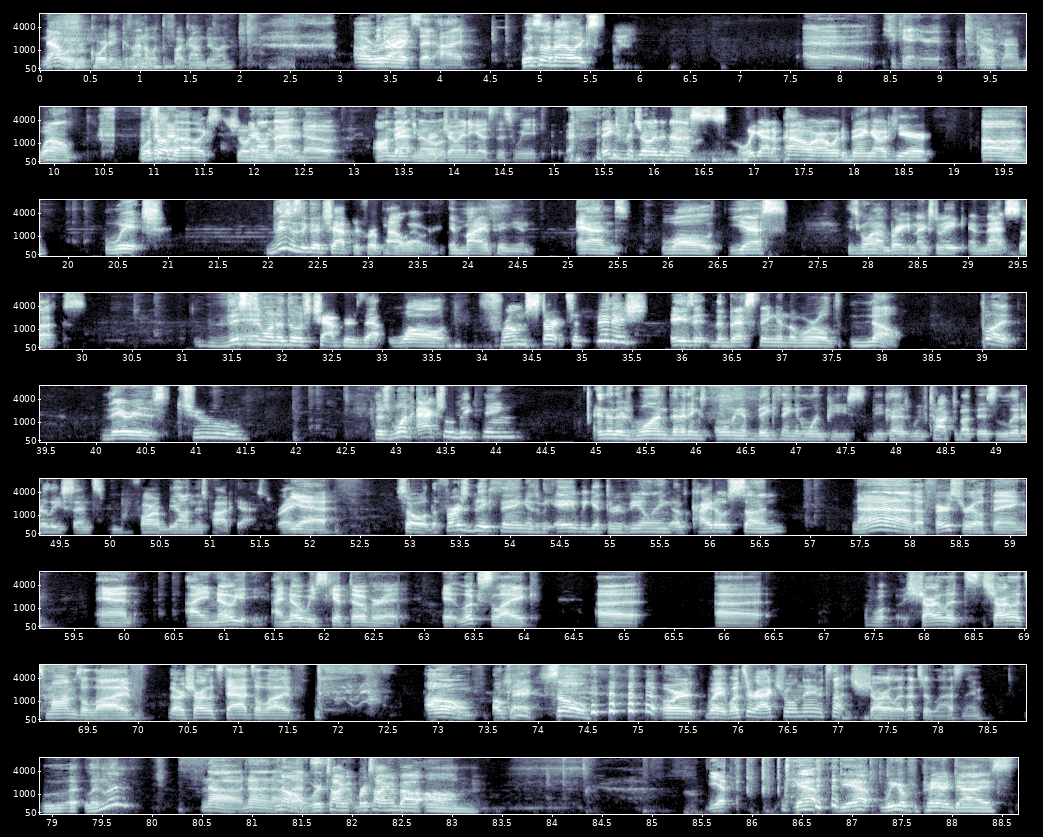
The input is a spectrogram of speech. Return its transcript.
Now we're recording because I know what the fuck I'm doing. All I think right. Alex said hi. What's up, Alex? Uh, she can't hear you. Okay. Well, what's up, Alex? She'll And on that later. note, on thank that you note, for joining us this week. thank you for joining us. We got a power hour to bang out here, uh, which this is a good chapter for a power hour, in my opinion. And while yes, he's going on break next week, and that sucks. This is one of those chapters that, while from start to finish, is it the best thing in the world? No, but there is two. There's one actual big thing and then there's one that I think is only a big thing in One Piece because we've talked about this literally since far beyond this podcast, right? Yeah, So the first big thing is we a we get the revealing of Kaido's son. Nah, the first real thing, and I know you. I know we skipped over it. It looks like, uh, uh, Charlotte's Charlotte's mom's alive, or Charlotte's dad's alive, Oh, okay. So or wait, what's her actual name? It's not Charlotte. That's her last name. L- Linlin? No, no, no, no. No, we're talking. We're talking about. Um. Yep. yep. Yep. We are prepared, guys.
